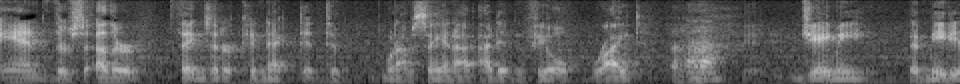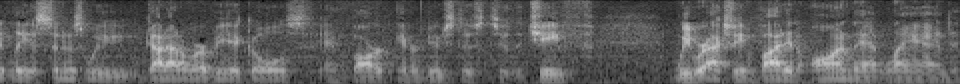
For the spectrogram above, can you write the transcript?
and there's other things that are connected to when i'm saying i, I didn't feel right Uh-huh. jamie immediately as soon as we got out of our vehicles and bart introduced us to the chief we were actually invited on that land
